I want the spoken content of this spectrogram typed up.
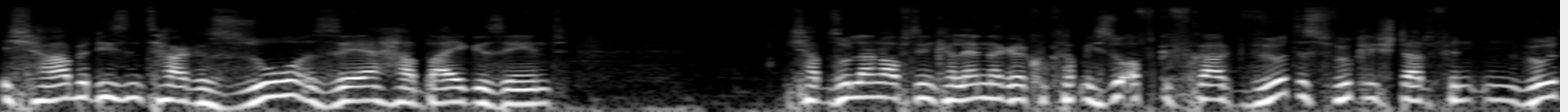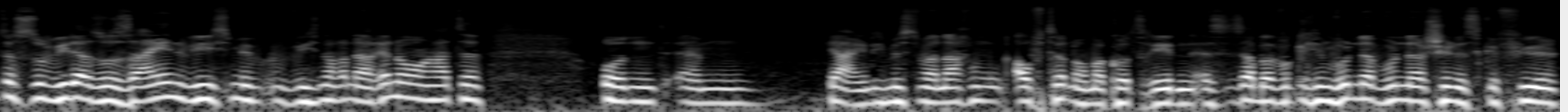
ich habe diesen Tag so sehr herbeigesehnt. Ich habe so lange auf den Kalender geguckt, habe mich so oft gefragt, wird es wirklich stattfinden? Wird es so wieder so sein, wie ich ich noch in Erinnerung hatte? Und ähm, ja, eigentlich müssten wir nach dem Auftritt noch mal kurz reden. Es ist aber wirklich ein wunder, wunderschönes Gefühl.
